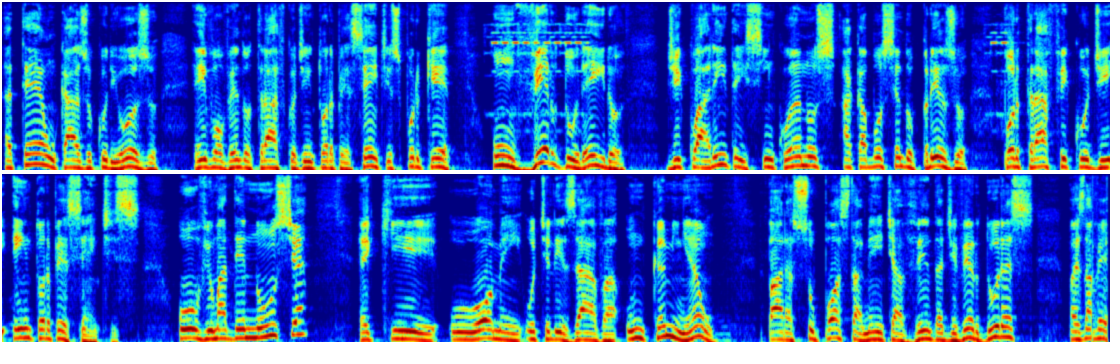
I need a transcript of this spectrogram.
Até um caso curioso envolvendo o tráfico de entorpecentes, porque um verdureiro de 45 anos acabou sendo preso por tráfico de entorpecentes. Houve uma denúncia é que o homem utilizava um caminhão para supostamente a venda de verduras, mas na verdade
